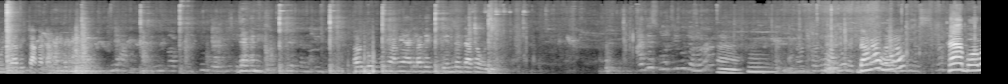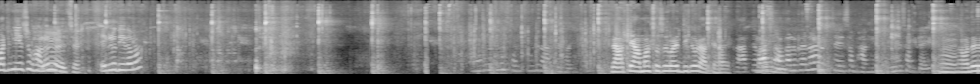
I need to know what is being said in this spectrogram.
বলে আর টাকা টাকা। জায়গা নেই। তাহলে ঢুকবো আমি একলা দেখি ট্রেনদের দেখাবো না। হ্যাঁ। দাঁড়াও দাঁড়াও। হ্যাঁ বড় বাটি নিয়েছো এসো ভালোই হয়েছে। এগুলো দিয়ে দেবো রাতে আমার শ্বশুর বাড়ির দিকেও রাতে হয়। আমাদের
